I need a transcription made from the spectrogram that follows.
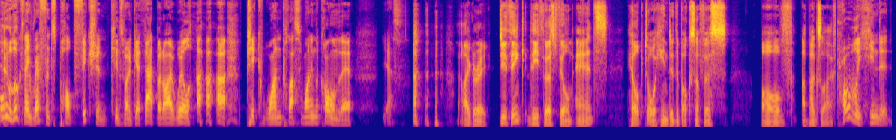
oh look, they referenced Pulp Fiction. Kids won't get that, but I will. Tick one plus one in the column there. Yes. I agree. Do you think the first film, Antz, helped or hindered the box office of A Bug's Life? probably hindered.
